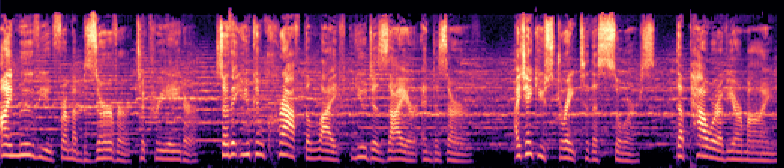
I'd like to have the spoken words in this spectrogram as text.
I move you from observer to creator so that you can craft the life you desire and deserve. I take you straight to the source, the power of your mind,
